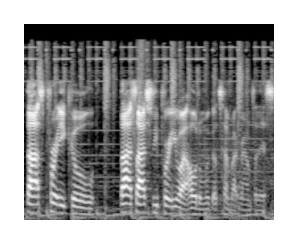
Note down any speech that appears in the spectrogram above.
That's pretty cool. That's actually pretty right. Hold on, we've got to turn back around for this.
